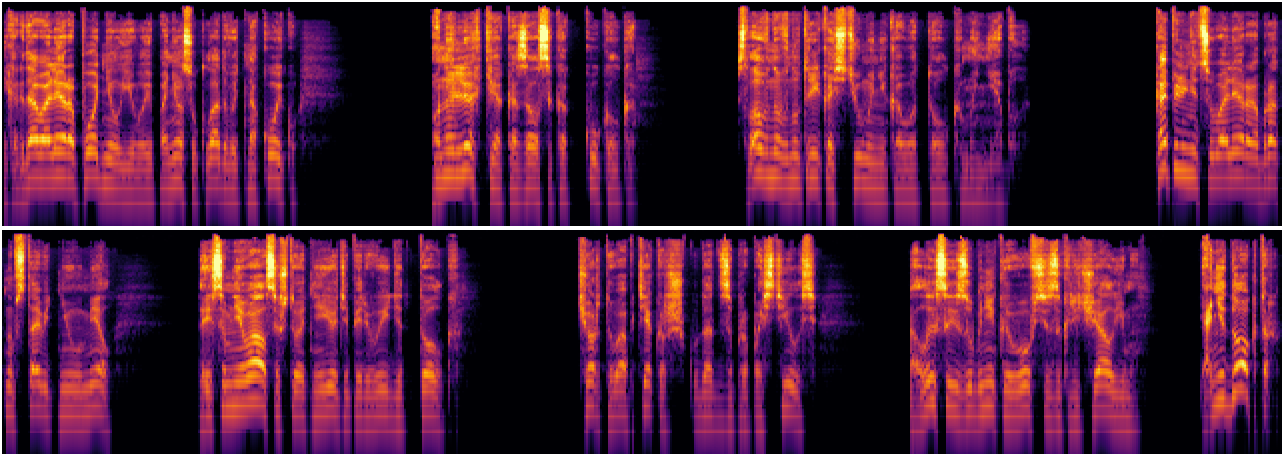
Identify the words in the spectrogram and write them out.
И когда Валера поднял его и понес укладывать на койку, он и легкий оказался, как куколка, словно внутри костюма никого толком и не было. Капельницу Валера обратно вставить не умел, Да и сомневался, что от нее теперь выйдет толк. Чертова аптекарша куда-то запропастилась, а лысый зубник и вовсе закричал ему. — Я не доктор!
